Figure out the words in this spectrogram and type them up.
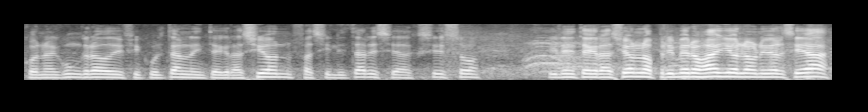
con algún grado de dificultad en la integración, facilitar ese acceso y la integración los primeros años de la universidad.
